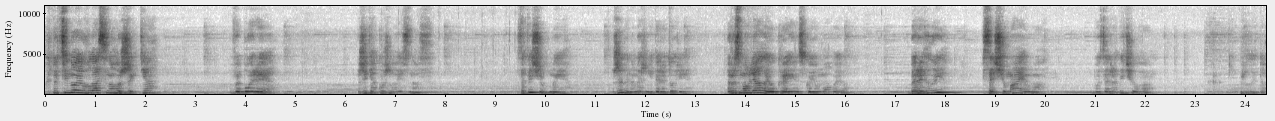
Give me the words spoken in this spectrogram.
хто ціною власного життя виборює життя кожного із нас. За те, щоб ми жили на мирній території, розмовляли українською мовою, берегли все, що маємо, бо заради чого пролито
